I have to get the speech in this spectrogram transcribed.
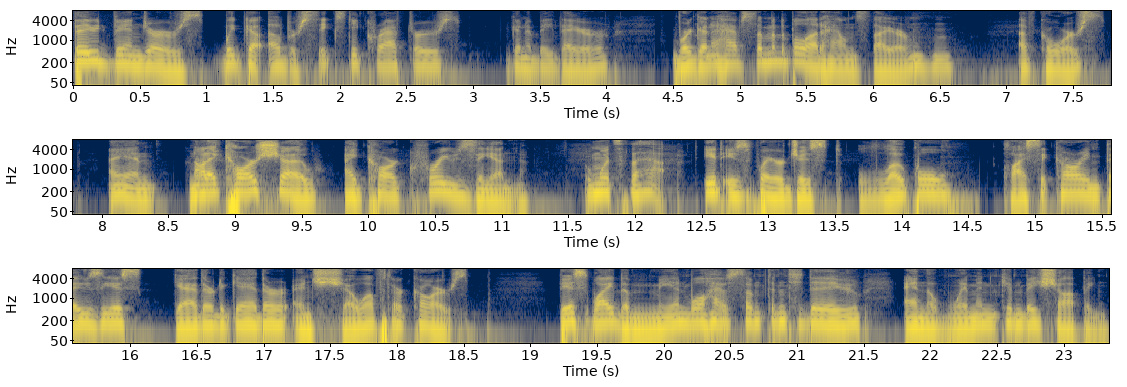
Food vendors. We've got over 60 crafters going to be there. We're going to have some of the bloodhounds there, Mhm. of course. And not a car show, a car cruise in. And what's that? It is where just local classic car enthusiasts gather together and show off their cars. This way, the men will have something to do and the women can be shopping.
